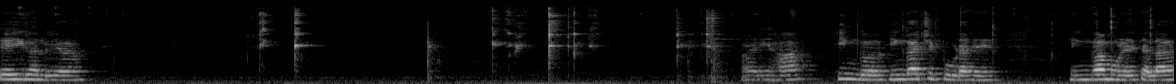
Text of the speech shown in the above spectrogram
तेही घालूया. आणि हा हिंग हिंगाची पूड आहे. हिंगामुळे त्याला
